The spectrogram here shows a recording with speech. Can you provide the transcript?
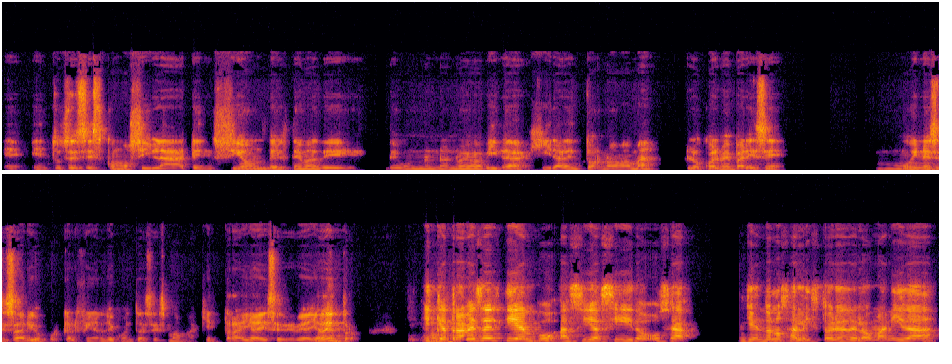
eh, entonces es como si la atención del tema de, una nueva vida girara en torno a mamá, lo cual me parece muy necesario porque al final de cuentas es mamá quien trae a ese bebé ahí adentro. Y que a través del tiempo así ha sido, o sea, yéndonos a la historia de la humanidad,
